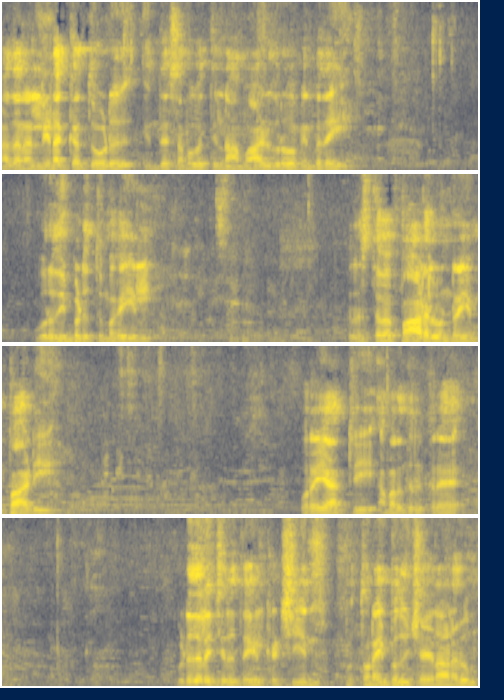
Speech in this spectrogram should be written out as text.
மத நல்லிணக்கத்தோடு இந்த சமூகத்தில் நாம் வாழ்கிறோம் என்பதை உறுதிப்படுத்தும் வகையில் கிறிஸ்தவ பாடல் ஒன்றையும் பாடி உரையாற்றி அமர்ந்திருக்கிற விடுதலை சிறுத்தைகள் கட்சியின் துணை பொதுச் செயலாளரும்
